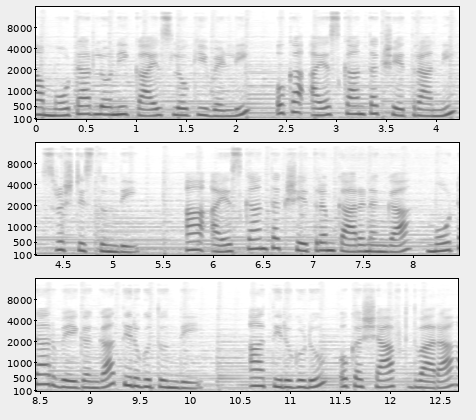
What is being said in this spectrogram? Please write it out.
ఆ మోటార్లోని కాయిల్స్లోకి వెళ్ళి ఒక అయస్కాంత క్షేత్రాన్ని సృష్టిస్తుంది. ఆ అయస్కాంత క్షేత్రం కారణంగా మోటార్ వేగంగా తిరుగుతుంది. ఆ తిరుగుడు ఒక షాఫ్ట్ ద్వారా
